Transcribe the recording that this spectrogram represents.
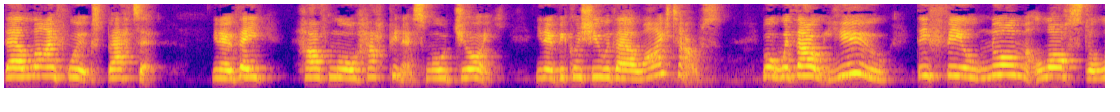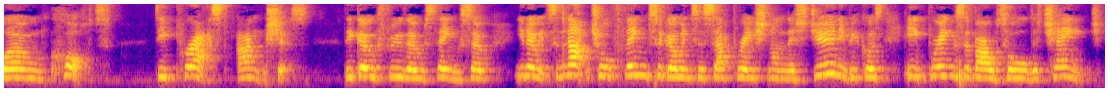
their life works better. You know, they have more happiness, more joy you know, because you were their lighthouse. But without you, they feel numb, lost, alone, cut, depressed, anxious. They go through those things. So, you know, it's a natural thing to go into separation on this journey because it brings about all the change.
